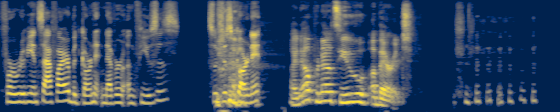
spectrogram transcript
for Ruby and Sapphire, but Garnet never unfuses. So it's just Garnet. I now pronounce you a marriage.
